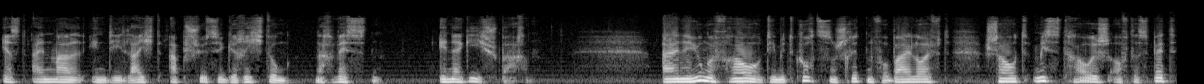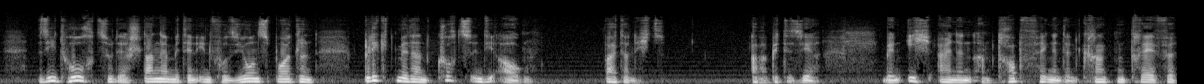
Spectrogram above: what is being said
erst einmal in die leicht abschüssige Richtung nach Westen. Energie sparen. Eine junge Frau, die mit kurzen Schritten vorbeiläuft, schaut misstrauisch auf das Bett, sieht hoch zu der Stange mit den Infusionsbeuteln, blickt mir dann kurz in die Augen. Weiter nichts. Aber bitte sehr, wenn ich einen am Tropf hängenden Kranken träfe,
